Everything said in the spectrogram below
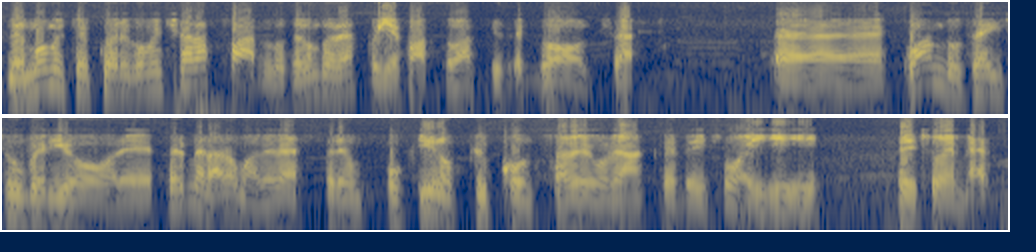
Nel momento in cui hai cominciato a farlo, secondo tempo gli hai fatto altri tre gol. Cioè, eh, quando sei superiore, per me la Roma deve essere un pochino più consapevole anche dei suoi, dei suoi mezzi.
